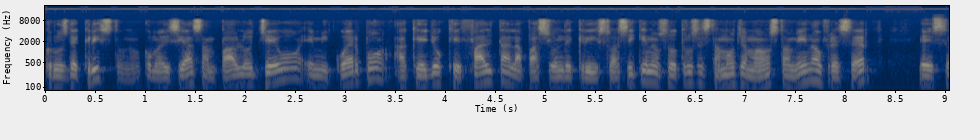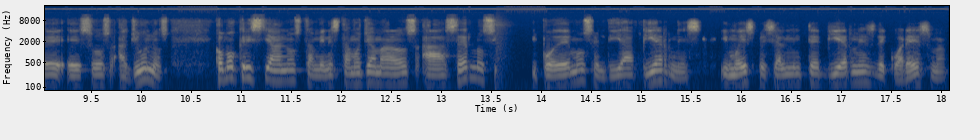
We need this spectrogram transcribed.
cruz de Cristo, ¿no? Como decía San Pablo, llevo en mi cuerpo aquello que falta a la pasión de Cristo. Así que nosotros estamos llamados también a ofrecer ese, esos ayunos. Como cristianos también estamos llamados a hacerlos y podemos el día viernes y muy especialmente viernes de cuaresma.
